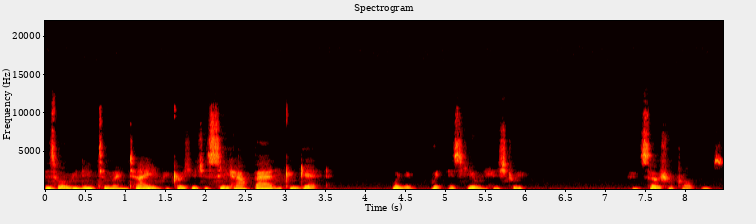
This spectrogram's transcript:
It's what we need to maintain because you just see how bad it can get when you witness human history and social problems.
